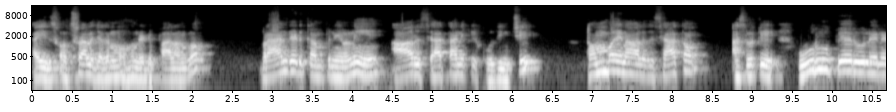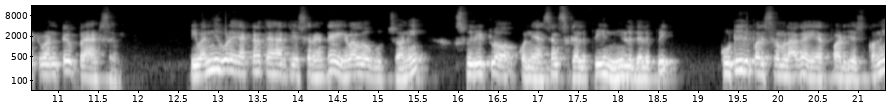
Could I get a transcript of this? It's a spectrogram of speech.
ఐదు సంవత్సరాల జగన్మోహన్ రెడ్డి పాలనలో బ్రాండెడ్ కంపెనీలని ఆరు శాతానికి కుదించి తొంభై నాలుగు శాతం అసలుకి ఊరు పేరు లేనటువంటి బ్రాండ్స్ అవి. ఇవన్నీ కూడా ఎక్కడ తయారు చేశారంటే ఇళ్ళలో కూర్చొని స్పిరిట్లో కొన్ని ఎసెన్స్ కలిపి నీళ్ళు కలిపి కుటీర పరిశ్రమలాగా ఏర్పాటు చేసుకొని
